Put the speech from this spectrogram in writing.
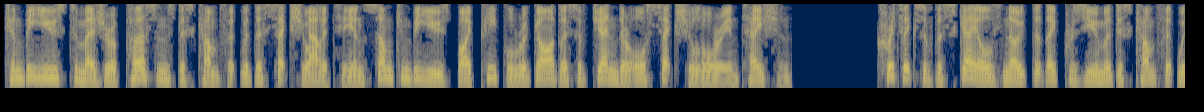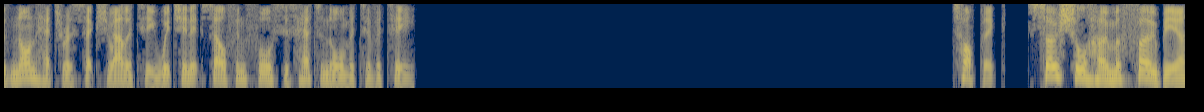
can be used to measure a person's discomfort with their sexuality and some can be used by people regardless of gender or sexual orientation. Critics of the scales note that they presume a discomfort with non-heterosexuality which in itself enforces heteronormativity. Topic. Social homophobia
